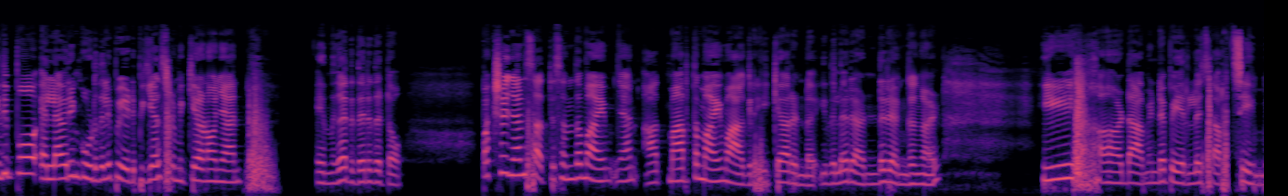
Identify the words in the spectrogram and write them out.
ഇതിപ്പോൾ എല്ലാവരെയും കൂടുതൽ പേടിപ്പിക്കാൻ ശ്രമിക്കുകയാണോ ഞാൻ? എന്ന് കരുതരുത് കേട്ടോ പക്ഷേ ഞാൻ സത്യസന്ധമായും ഞാൻ ആത്മാർത്ഥമായും ആഗ്രഹിക്കാറുണ്ട്. ഇതിലെ രണ്ട് രംഗങ്ങൾ ഈ ഡാമിന്റെ പേരിൽ ചർച്ചയും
